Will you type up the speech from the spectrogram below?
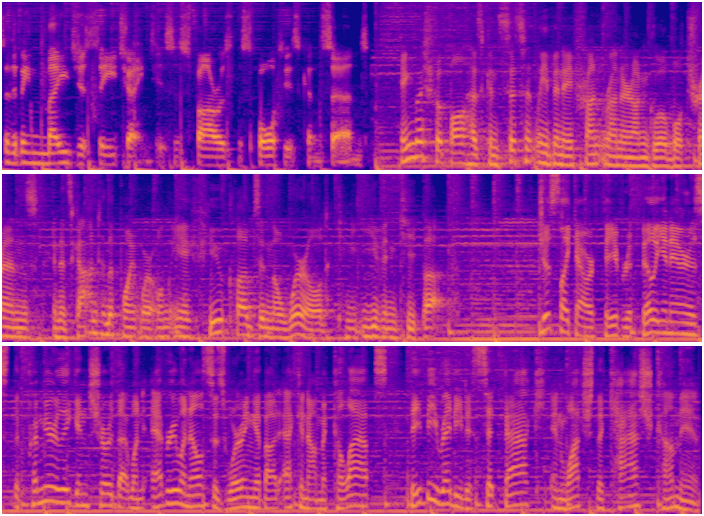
so there have been major sea changes as far as the sport is concerned. English football has consistently been a frontrunner on global trends, and it's gotten to the point where only a few clubs in the world can even keep up. Just like our favorite billionaires, the Premier League ensured that when everyone else is worrying about economic collapse, they'd be ready to sit back and watch the cash come in.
